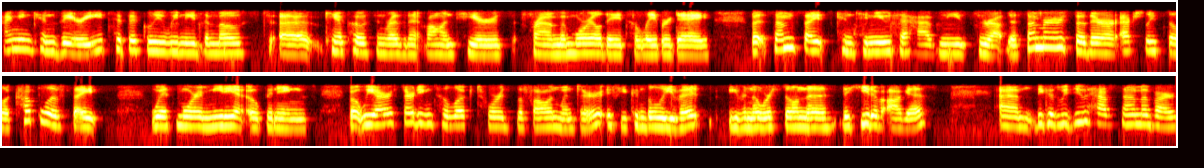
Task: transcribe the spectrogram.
timing can vary. Typically, we need the most uh, camp hosts and resident volunteers from Memorial Day to Labor Day. But some sites continue to have needs throughout the summer. So, there are actually still a couple of sites with more immediate openings but we are starting to look towards the fall and winter, if you can believe it, even though we're still in the, the heat of August. Um, because we do have some of our,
